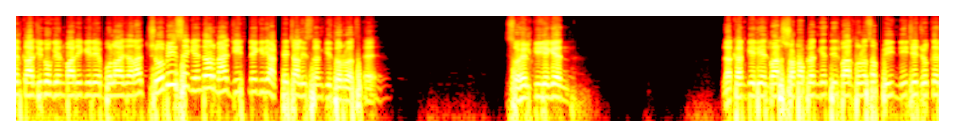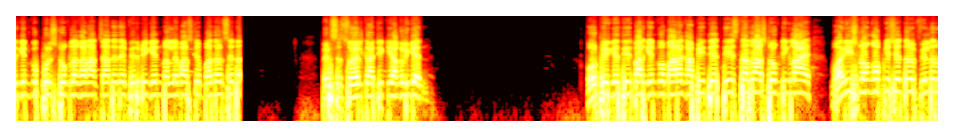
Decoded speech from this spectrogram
सोहेल काजी को गेंदबाजी के लिए बोला जा रहा है। चौबीस गेंद और मैच जीतने के लिए अट्ठाईस रन की ज़रूरत है। सोहेल की ये गेंद। लखन के लिए इस बार शॉर्ट ऑफ़ रन गेंद इस बार थोड़ा सा नीचे झुक करके इनको फुल स्ट्रोक लगाना चाहते थे, फिर भी गेंद बल्लेबाज के बदल से फिर से सोहेल काजी की अगली गेंद। और फिर गेंद इस बार गेंद को मारा, काफ़ी तेज तर्रा स्ट्रोक निकला है। वाइडी स्लॉन्ग ऑफ़ के क्षेत्र में फील्डर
